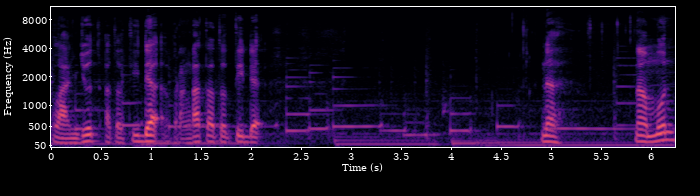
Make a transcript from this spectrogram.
lanjut atau tidak, berangkat atau tidak. Nah, namun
